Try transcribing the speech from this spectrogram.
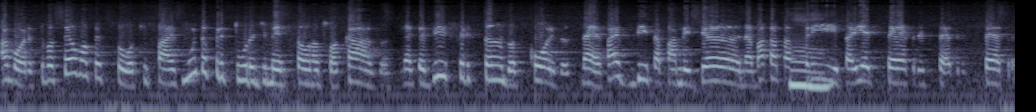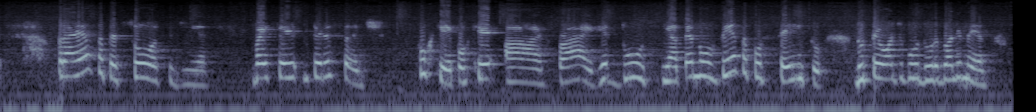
Agora, se você é uma pessoa que faz muita fritura de imersão na sua casa, né? Você vive fritando as coisas, né? Vai bita parmegiana, batata hum. frita e etc, etc, etc. Para essa pessoa, Cidinha, vai ser interessante. Por quê? Porque a air fry reduz em até 90% do teor de gordura do alimento.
